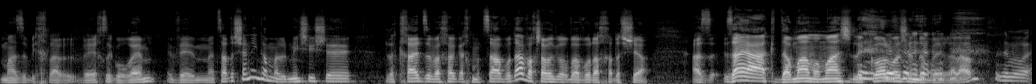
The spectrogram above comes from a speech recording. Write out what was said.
מה זה בכלל ואיך זה גורם, ומהצד השני גם על מישהי שלקחה את זה ואחר כך מצאה עבודה ועכשיו את כבר בעבודה חדשה. אז זה היה ההקדמה ממש לכל מה שנדבר עליו. זה מעולה.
